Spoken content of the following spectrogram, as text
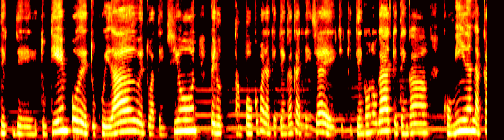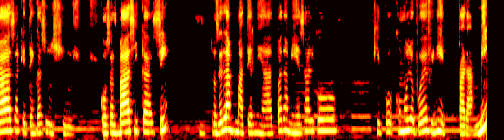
de, tu tiempo, de tu cuidado, de tu atención, pero tampoco para que tenga carencia de que, tenga un hogar, que tenga comida en la casa, que tenga sus cosas básicas, ¿sí? Entonces la maternidad para mí es algo que, ¿cómo lo puedo definir? Para mí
